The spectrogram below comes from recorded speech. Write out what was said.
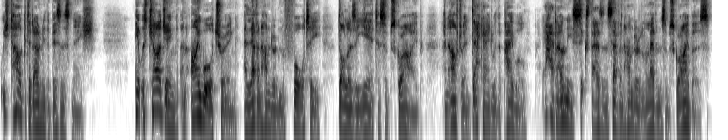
which targeted only the business niche. It was charging an eye-watering $1,140 a year to subscribe, and after a decade with a paywall, it had only 6,711 subscribers.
